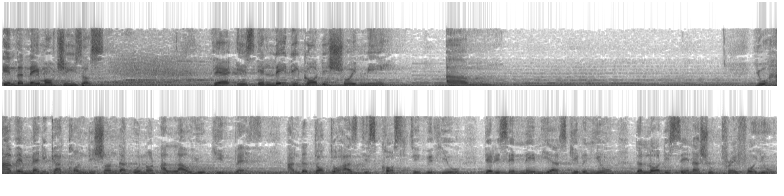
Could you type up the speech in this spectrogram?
In the name of Jesus. There is a lady God is showing me um, you have a medical condition that will not allow you give birth and the doctor has discussed it with you. There is a name he has given you. The lord is saying i should pray for you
